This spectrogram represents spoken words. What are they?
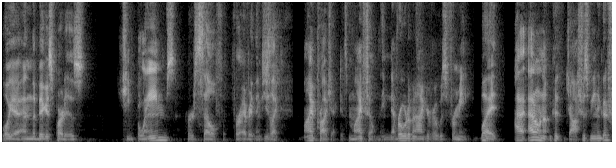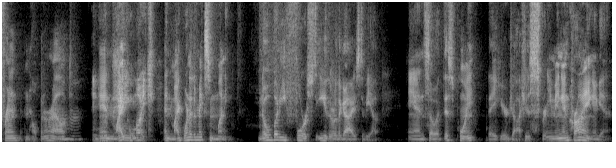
Well, yeah, and the biggest part is she blames herself for everything. She's like, "My project. It's my film. They never would have been out here if it was for me." But I, I don't know because Josh was being a good friend and helping her out. Mm-hmm. And, And Mike- Mike. and Mike wanted to make some money. Nobody forced either of the guys to be out. And so at this point, they hear Josh's screaming and crying again.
